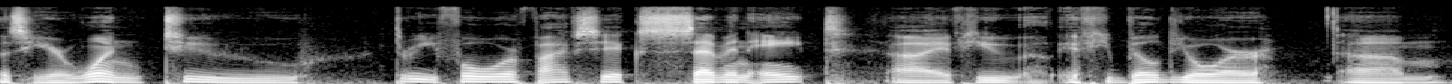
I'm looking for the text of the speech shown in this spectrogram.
let's see here. One two three four five six seven eight. Uh, if you if you build your um,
